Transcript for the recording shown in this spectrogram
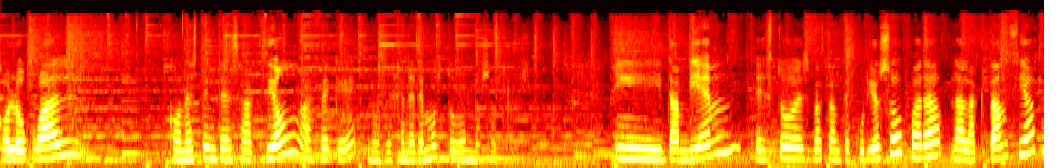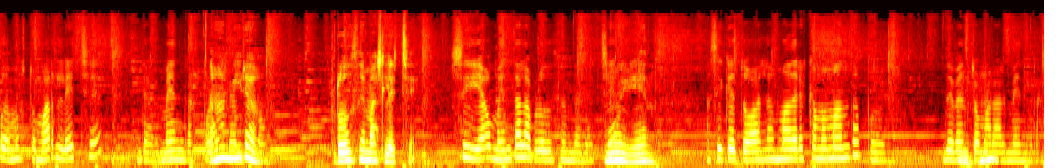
Con lo cual, con esta intensa acción hace que nos regeneremos todos nosotros. Y también, esto es bastante curioso, para la lactancia podemos tomar leche de almendras, por Ah, ejemplo. mira. Produce más leche. Sí, aumenta la producción de leche. Muy bien. Así que todas las madres que amamantan pues deben tomar almendras.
